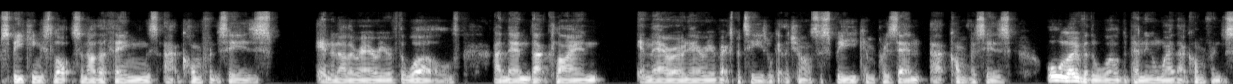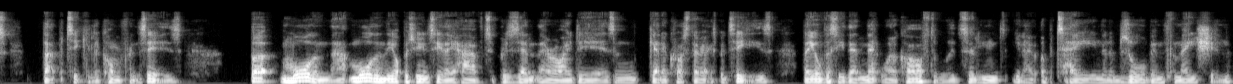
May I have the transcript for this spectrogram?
speaking slots and other things at conferences in another area of the world and then that client in their own area of expertise will get the chance to speak and present at conferences all over the world depending on where that conference that particular conference is. But more than that more than the opportunity they have to present their ideas and get across their expertise they obviously then network afterwards and you know obtain and absorb information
